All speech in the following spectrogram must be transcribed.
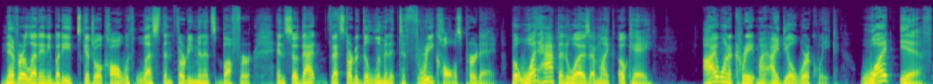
never let anybody schedule a call with less than 30 minutes buffer. And so that that started to limit it to 3 calls per day. But what happened was I'm like, okay, I want to create my ideal work week. What if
